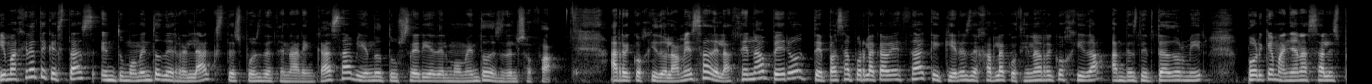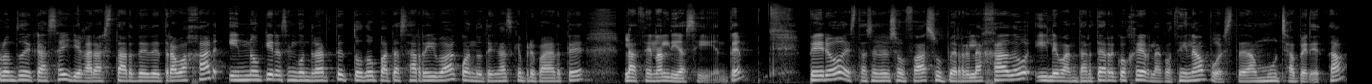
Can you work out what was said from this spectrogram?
Imagínate que estás en tu momento de relax después de cenar en casa viendo tu serie del momento desde el sofá. Has recogido la mesa de la cena pero te pasa por la cabeza que quieres dejar la cocina recogida antes de irte a dormir porque mañana sales pronto de casa y llegarás tarde de trabajar y no quieres encontrar encontrarte todo patas arriba cuando tengas que prepararte la cena al día siguiente. Pero estás en el sofá súper relajado y levantarte a recoger la cocina pues te da mucha pereza.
